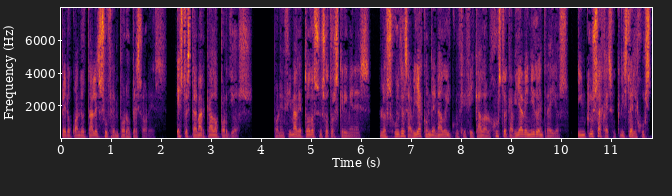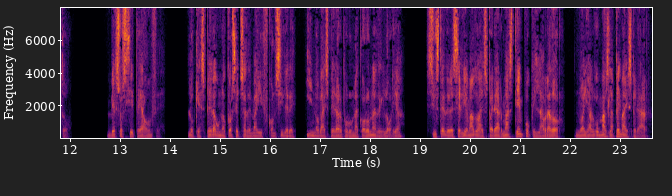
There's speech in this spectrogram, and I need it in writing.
pero cuando tales sufren por opresores, esto está marcado por Dios. Por encima de todos sus otros crímenes, los judíos había condenado y crucificado al justo que había venido entre ellos, incluso a Jesucristo el justo, Versos 7 a 11. Lo que espera una cosecha de maíz considere, y no va a esperar por una corona de gloria. Si usted debe ser llamado a esperar más tiempo que el labrador, ¿no hay algo más la pena esperar?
